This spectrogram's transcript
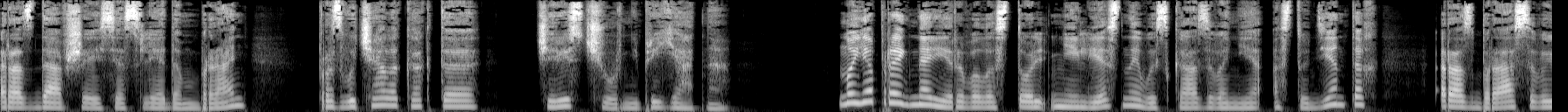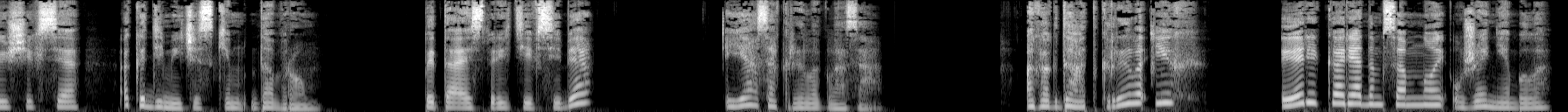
Раздавшаяся следом брань прозвучала как-то чересчур неприятно. Но я проигнорировала столь нелестные высказывания о студентах, разбрасывающихся академическим добром. Пытаясь прийти в себя, я закрыла глаза. А когда открыла их, Эрика рядом со мной уже не было.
